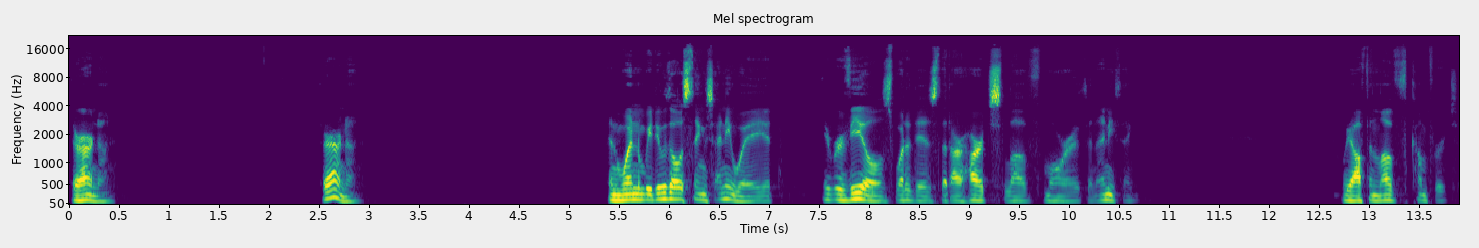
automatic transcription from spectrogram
There are none. There are none. And when we do those things anyway, it it reveals what it is that our hearts love more than anything. We often love comfort,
